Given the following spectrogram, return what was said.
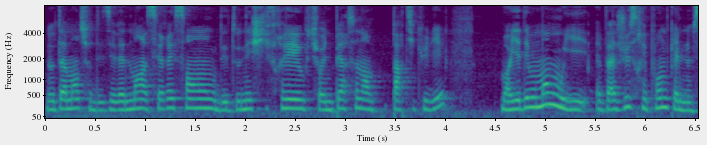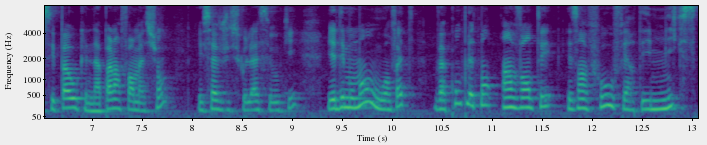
notamment sur des événements assez récents ou des données chiffrées ou sur une personne en particulier, bon, il y a des moments où elle va juste répondre qu'elle ne sait pas ou qu'elle n'a pas l'information. Et ça, jusque-là, c'est OK. Il y a des moments où, en fait, va complètement inventer les infos ou faire des mix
